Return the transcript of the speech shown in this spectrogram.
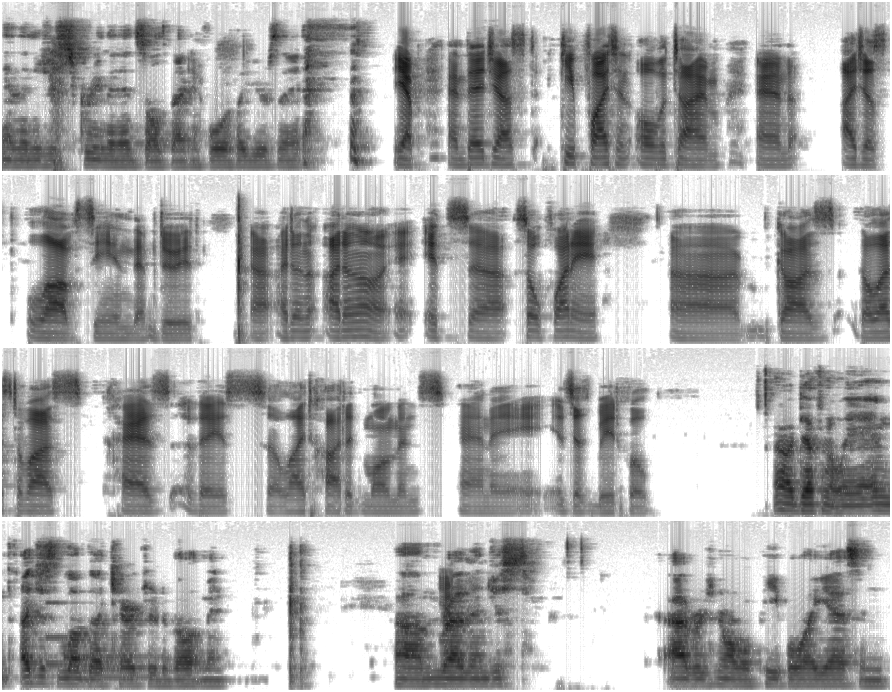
and then you're just screaming insults back and forth, like you were saying. Yep, and they just keep fighting all the time, and I just love seeing them do it. Uh, I don't, I don't know. It's uh, so funny uh, because The Last of Us has these uh, light-hearted moments, and it's just beautiful. Oh, definitely, and I just love that character development, um, Yeah. rather than just average normal people, I guess. And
